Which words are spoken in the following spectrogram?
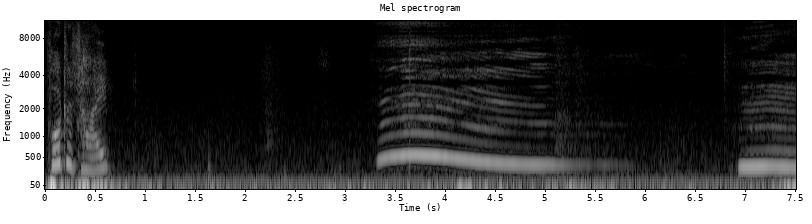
Prototype? Hmm. Hmm.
